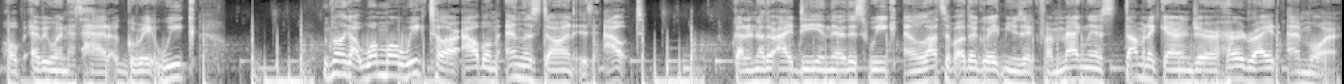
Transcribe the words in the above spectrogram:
Hope everyone has had a great week. We've only got one more week till our album Endless Dawn is out. We've got another ID in there this week and lots of other great music from Magnus, Dominic Geringer, Heard Right, and more.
